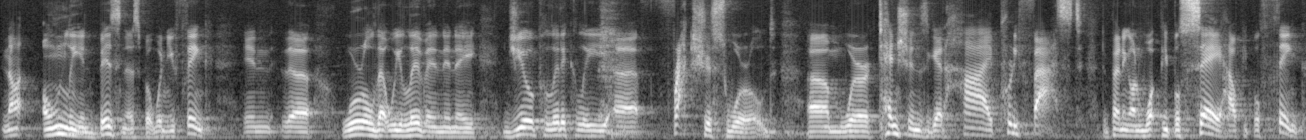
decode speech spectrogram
not only in business, but when you think in the world that we live in, in a geopolitically uh, fractious world um, where tensions get high pretty fast, depending on what people say, how people think,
